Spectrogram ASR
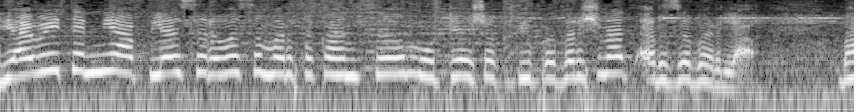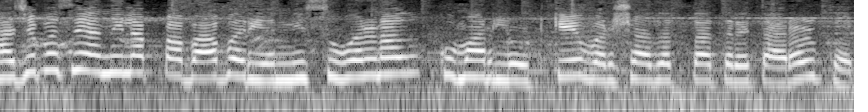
यावेळी त्यांनी आपल्या सर्व समर्थकांसह मोठ्या शक्ती प्रदर्शनात अर्ज भरला. भाजपचे अनिलप्पा बाबर यांनी सुवर्ण कुमार लोटके वर्षा दत्तात्रय तारळकर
